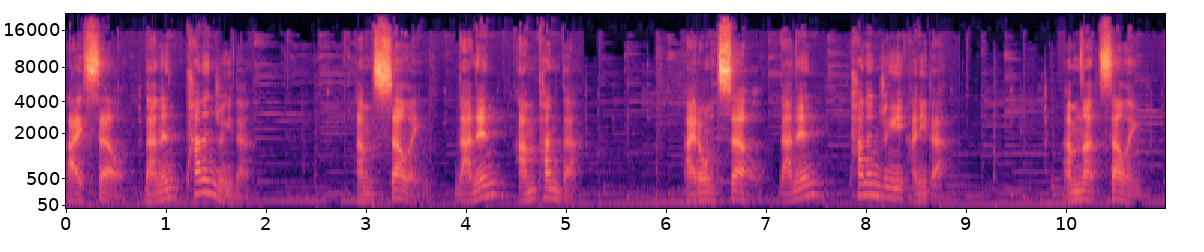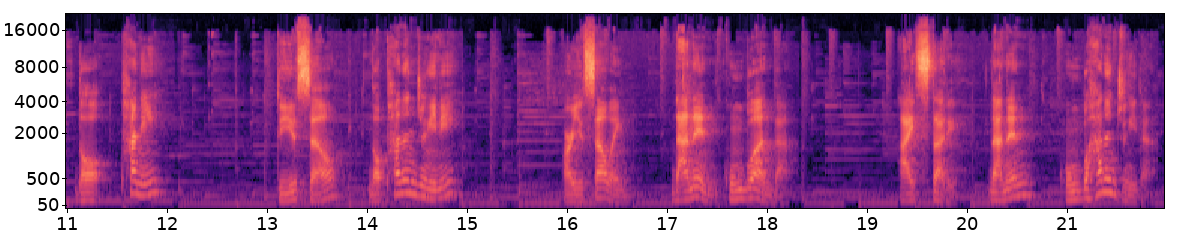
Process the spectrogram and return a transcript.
I sell. 나는 파는 중이다. I'm selling. 나는 안 판다. I don't sell. 나는 파는 중이 아니다. I'm not selling. 너 파니? Do you sell? 너 파는 중이니? Are you selling? 나는 공부한다. I study. 나는 공부하는 중이다.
